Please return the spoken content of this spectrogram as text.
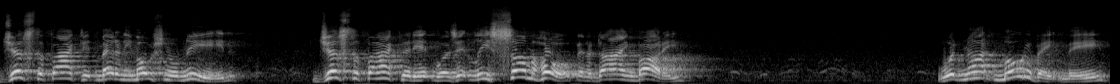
just the fact it met an emotional need, just the fact that it was at least some hope in a dying body would not motivate me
